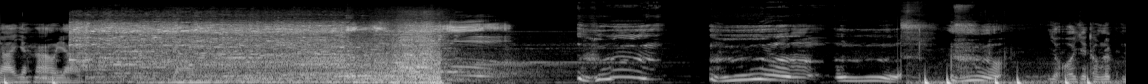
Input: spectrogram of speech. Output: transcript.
ยายอย่าห้าวยายยาย อย่าอย่าทำอะไรผม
